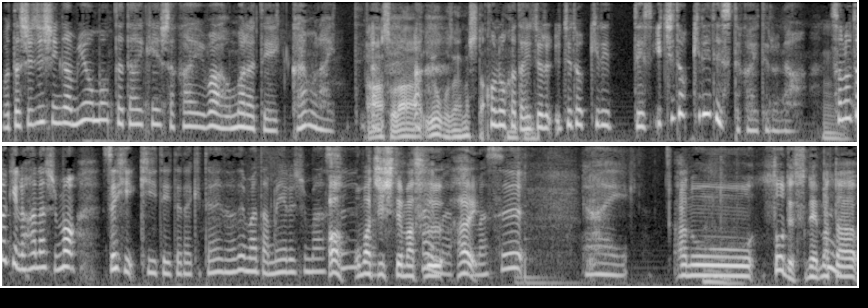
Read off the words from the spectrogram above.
私自身が身をもって体験した回は生まれて一回もないって。あ、そら、ようございました。この方一度、一度きりです。一度きりですって書いてるな。その時の話もぜひ聞いていただきたいので、またメールします。あお待ちしてますはい、待ってます。はい。あのーそうですね、また、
